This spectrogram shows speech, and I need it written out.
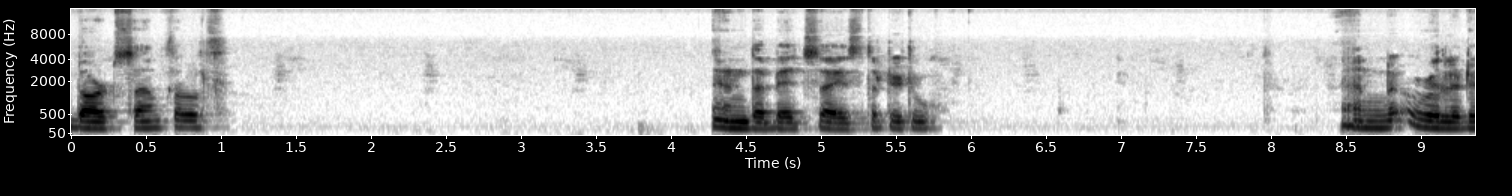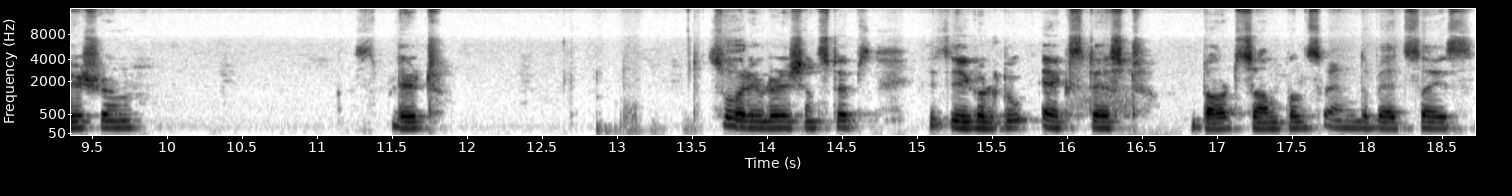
dot samples and the batch size 32 and validation split. So our validation steps is equal to x test dot samples and the batch size.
